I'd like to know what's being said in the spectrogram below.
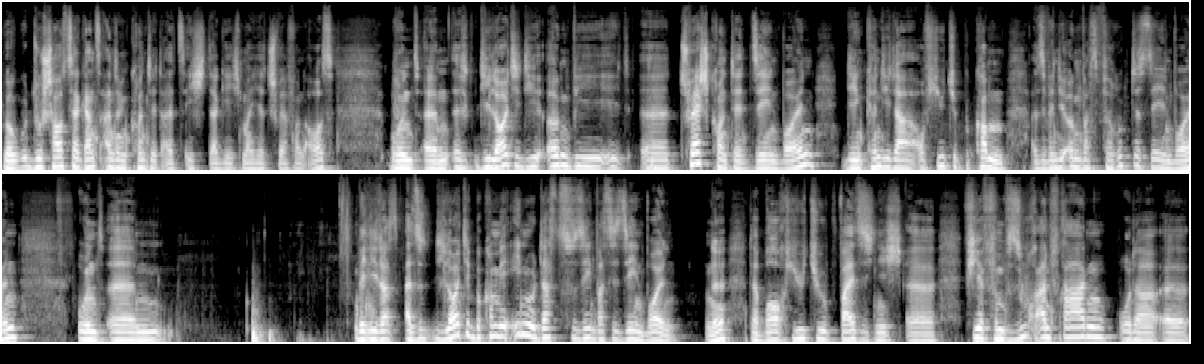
Du, du schaust ja ganz anderen Content als ich, da gehe ich mal jetzt schwer von aus. Und ähm, die Leute, die irgendwie äh, Trash-Content sehen wollen, den können die da auf YouTube bekommen. Also wenn die irgendwas Verrücktes sehen wollen und ähm, wenn die das, also die Leute bekommen ja eh nur das zu sehen, was sie sehen wollen. Ne? Da braucht YouTube, weiß ich nicht, äh, vier, fünf Suchanfragen oder äh,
